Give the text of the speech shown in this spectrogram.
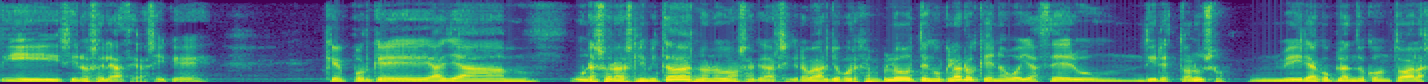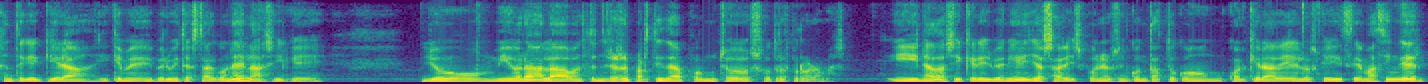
y si no se le hace, así que que porque haya unas horas limitadas no nos vamos a quedar sin grabar. Yo, por ejemplo, tengo claro que no voy a hacer un directo al uso. Me iré acoplando con toda la gente que quiera y que me permita estar con él, así que yo mi hora la tendré repartida por muchos otros programas. Y nada, si queréis venir, ya sabéis, poneros en contacto con cualquiera de los que dice Mazinger,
